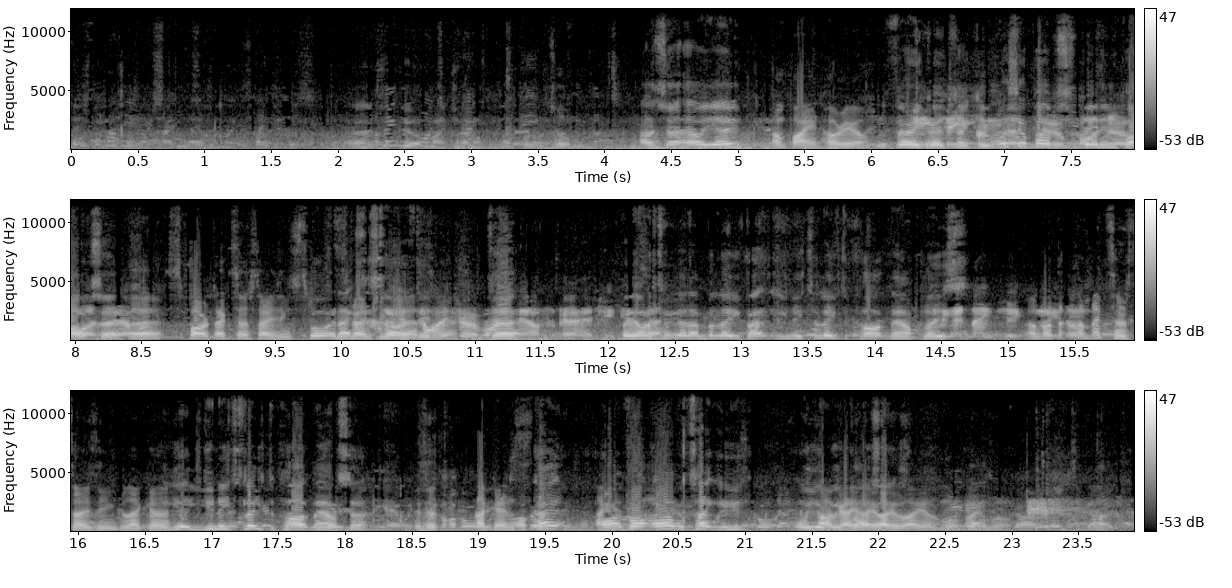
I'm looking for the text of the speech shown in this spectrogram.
possible, okay? Hello sir, how are you? I'm fine, how are you? Very good, thank you. What's your purpose of being in the park, sir? Uh, sport exercising. Sport and stretching, exercising. yes, yes. Be honest with you, I don't believe that. You need to leave the park now, please. Uh, but I'm exercising, like, uh, You, you need to leave the park now, sir. is it against... Okay? Either I will take you or you'll be Okay, I, I, processed. I will move, I will move. You need to go.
